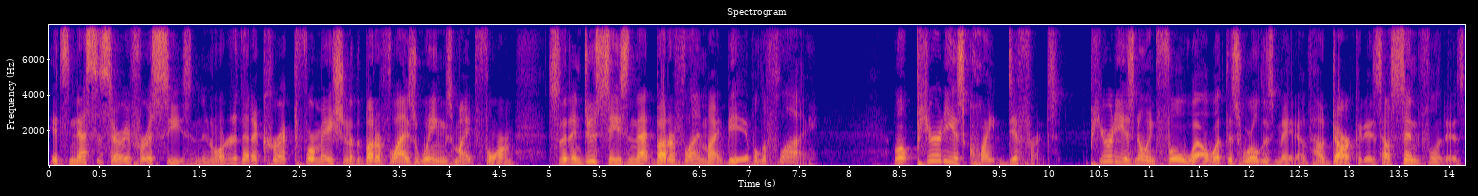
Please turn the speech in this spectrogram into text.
It's necessary for a season in order that a correct formation of the butterfly's wings might form so that in due season that butterfly might be able to fly. Well, purity is quite different. Purity is knowing full well what this world is made of, how dark it is, how sinful it is,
